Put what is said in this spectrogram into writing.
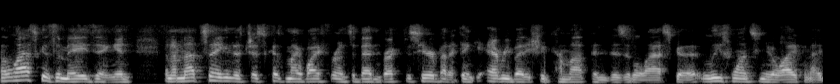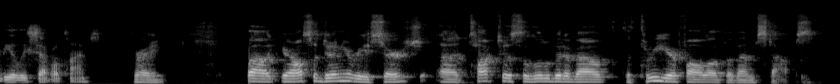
Alaska is amazing. And, and I'm not saying this just because my wife runs a bed and breakfast here, but I think everybody should come up and visit Alaska at least once in your life and ideally several times. Great. Well, you're also doing your research. Uh, talk to us a little bit about the three year follow up of mSToPS.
